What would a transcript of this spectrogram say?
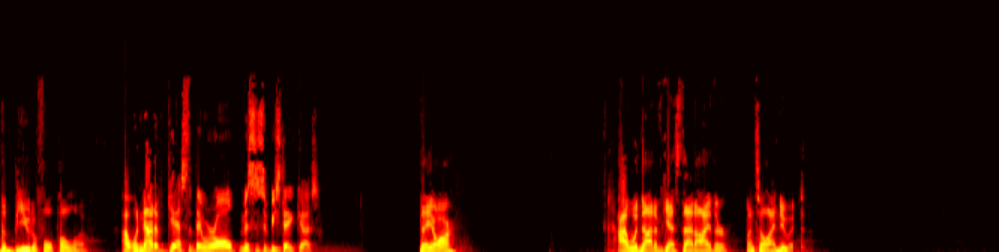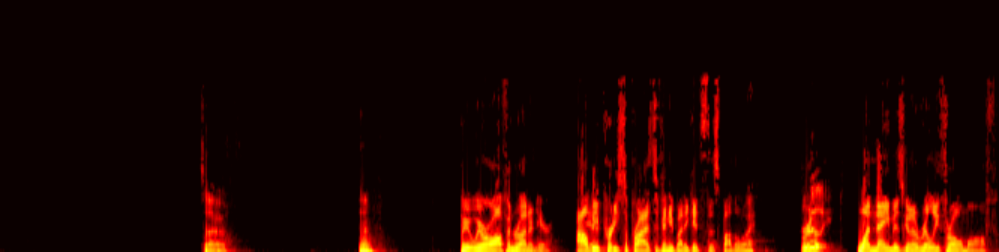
the beautiful polo. I would not have guessed that they were all Mississippi State guys. They are. I would not have guessed that either until I knew it. So, yeah. We we are off and running here. I'll be pretty surprised if anybody gets this. By the way, Really? one name is going to really throw them off.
